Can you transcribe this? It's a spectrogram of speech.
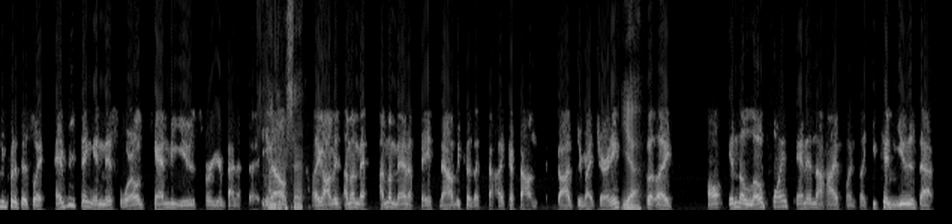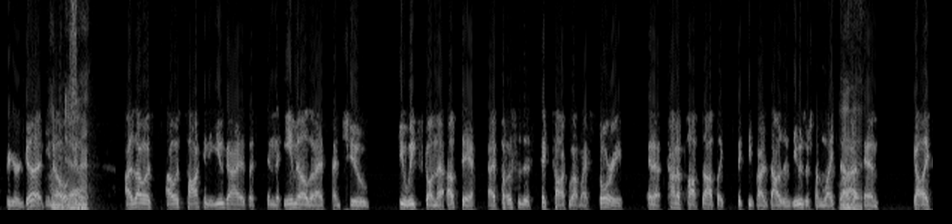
me put it this way: everything in this world can be used for your benefit. You know, 100%. like obviously, I'm a ma- I'm a man of faith now because I like I found God through my journey. Yeah. But like all in the low points and in the high points, like you can use that for your good. You know, as I was I was talking to you guys in the email that I sent you a few weeks ago on that update, I posted this TikTok about my story, and it kind of popped off like 65,000 views or something like Love that, it. and got like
